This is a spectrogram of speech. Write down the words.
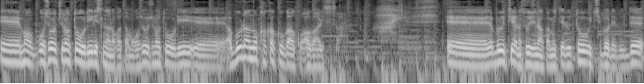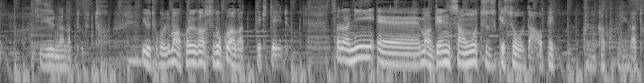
えーまあ、ご承知の通りリスナーの方もご承知の通り、えー、油の価格がこう上がりつつある、はい。えー、WTI の数字なんか見てると1バレルで87ドルというところで、まあ、これがすごく上がってきている。さらに、えーまあ、減産を続けそうだ、オペックの各国がと、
